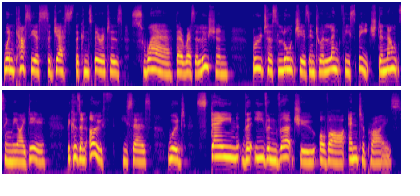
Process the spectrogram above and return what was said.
When Cassius suggests the conspirators swear their resolution, Brutus launches into a lengthy speech denouncing the idea, because an oath, he says, would stain the even virtue of our enterprise.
